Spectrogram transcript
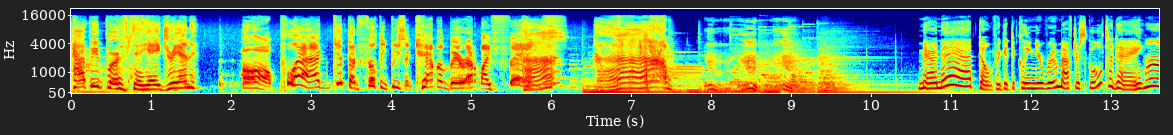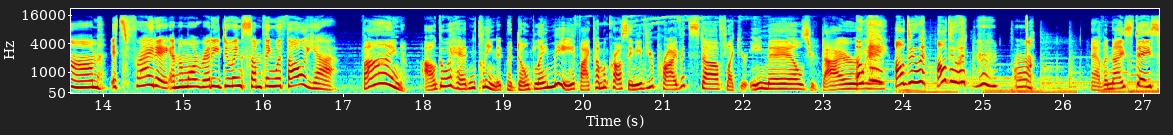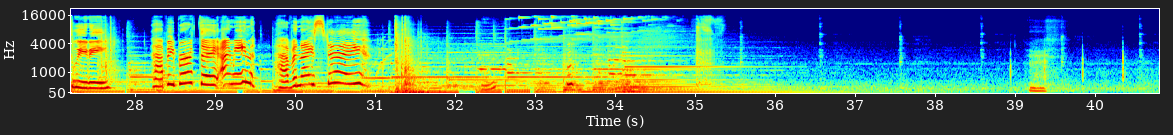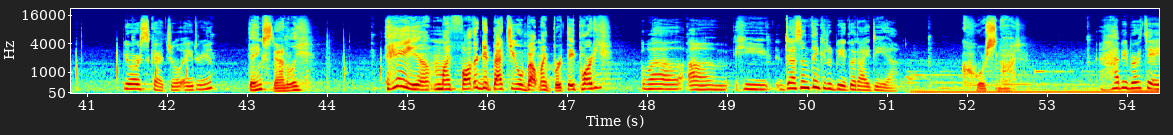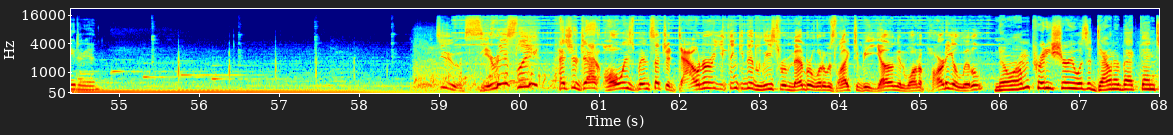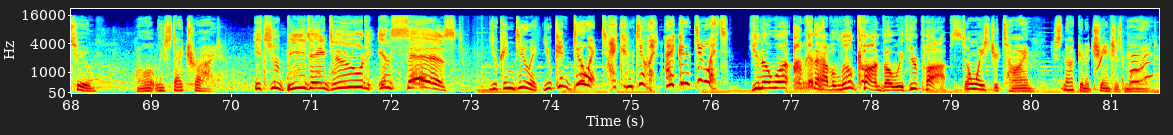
Happy birthday, Adrien. Oh, Plagg, get that filthy piece of camembert out of my face. Huh? Ah. Marinette, don't forget to clean your room after school today. Mom, it's Friday and I'm already doing something with Alya. Fine. I'll go ahead and clean it, but don't blame me if I come across any of your private stuff, like your emails, your diary. Okay, I'll do it. I'll do it. Have a nice day, sweetie. Happy birthday. I mean, have a nice day. Your schedule, Adrien? Thanks, Natalie. Hey, uh, my father get back to you about my birthday party? Well, um, he doesn't think it would be a good idea. Of course not. Happy birthday, Adrien. Dude, seriously? Has your dad always been such a downer? You think he'd at least remember what it was like to be young and want to party a little? No, I'm pretty sure he was a downer back then, too. Well, at least I tried. It's your B-Day, dude! Insist! You can do it. You can do it. I can do it. I can do it. You know what? I'm gonna have a little convo with your pops. Don't waste your time. He's not gonna change his mind.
